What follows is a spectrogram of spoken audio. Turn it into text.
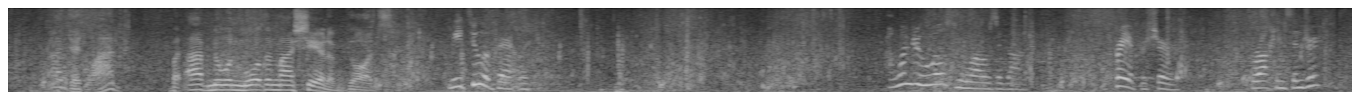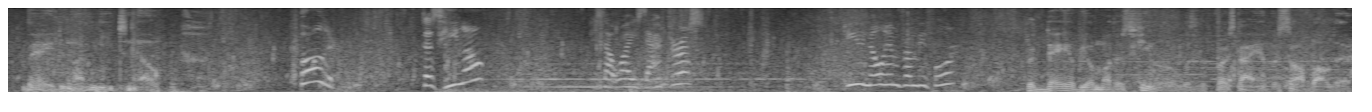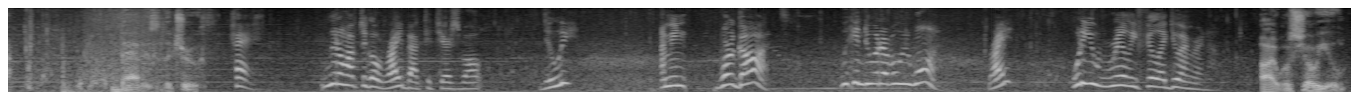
I did, lad. But I've known more than my share of gods. Me too, apparently. I wonder who else knew I was a god. Freya for sure. Brok and Sindri? They do not need to know. Baldur! Does he know? Is that why he's after us? Do you know him from before? The day of your mother's funeral was the first I ever saw Baldur. That is the truth. Hey, we don't have to go right back to Tyr's vault, do we? I mean, we're gods. We can do whatever we want, right? What do you really feel like doing right now? I will show you.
